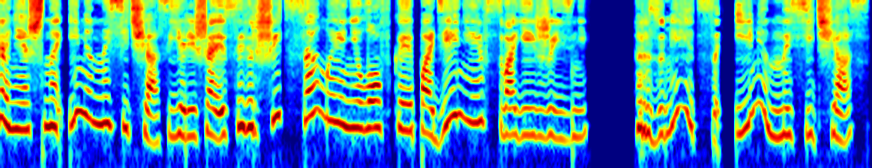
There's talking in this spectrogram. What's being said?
Конечно, именно сейчас я решаю совершить самое неловкое падение в своей жизни. Разумеется, именно сейчас.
